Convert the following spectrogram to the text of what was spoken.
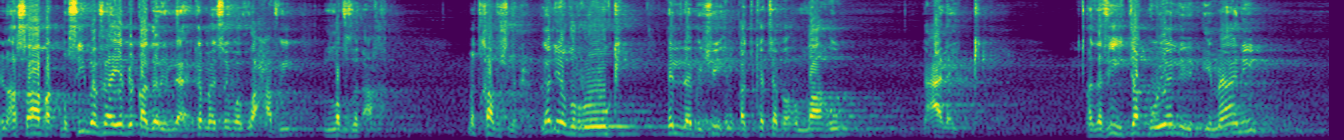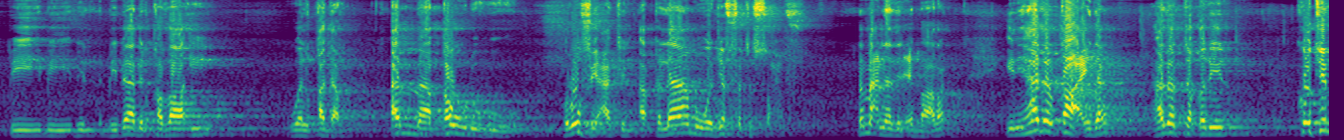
إن أصابك مصيبة فهي بقدر الله كما سيوضحها في اللفظ الآخر. ما تخافش منها لن يضروك إلا بشيء قد كتبه الله عليك. هذا فيه تقوية للإيمان بباب القضاء والقدر. أما قوله رفعت الأقلام وجفت الصحف. ما معنى هذه العبارة؟ يعني هذا القاعدة هذا التقرير كتب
